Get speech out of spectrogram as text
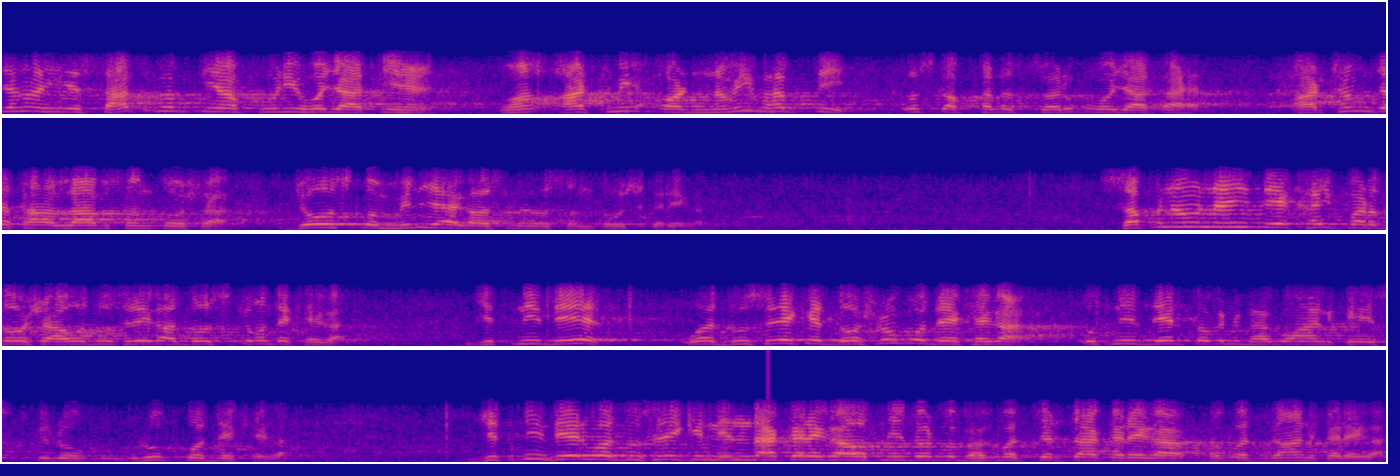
जहाँ ये सात भक्तियाँ पूरी हो जाती हैं। वहाँ आठवीं और नवी भक्ति, उसका फल स्वरूप हो जाता है। आठम जथा लाभ संतोषा। जो उसको मिल जाएगा, उसमें वो संतोष करेगा। सपना नहीं देखा ही पर दोषा वो दूसरे का दोष क्यों देखेगा? जितनी देर वह दूसरे के दोषों को देखेगा, उतनी देर तो अपने भगवान के इस रूप को देखेगा। जितनी देर वह दूसरे की निंदा करेगा, उतनी देर तो भगवत चर्चा करेगा, भगवत गान करेगा,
